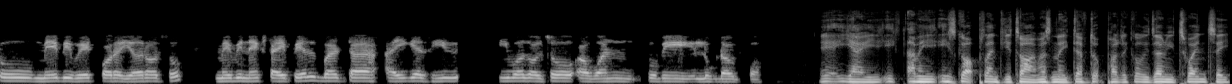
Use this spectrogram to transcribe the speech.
to maybe wait for a year or so, maybe next IPL. But uh, I guess he he was also a one to be looked out for. Yeah, he, I mean, he's got plenty of time, hasn't he? Devdutt up he's only 20.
